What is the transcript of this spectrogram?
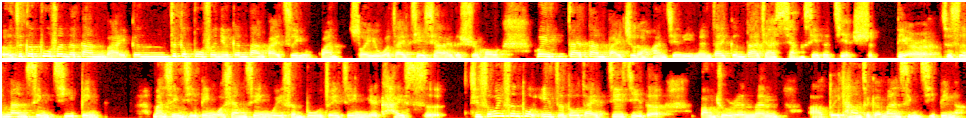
而这个部分的蛋白跟这个部分又跟蛋白质有关，所以我在接下来的时候会在蛋白质的环节里面再跟大家详细的解释。第二就是慢性疾病，慢性疾病，我相信卫生部最近也开始，其实卫生部一直都在积极的帮助人们啊对抗这个慢性疾病啊，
